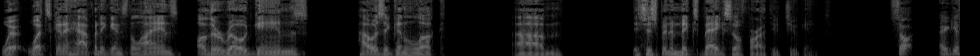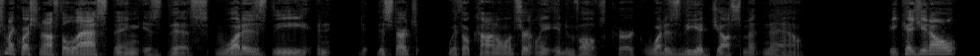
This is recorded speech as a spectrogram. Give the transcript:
where, what's going to happen against the Lions? Other road games? How is it going to look? Um, it's just been a mixed bag so far through two games. So I guess my question off the last thing is this: What is the? And this starts with O'Connell, and certainly it involves Kirk. What is the adjustment now? Because you know,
